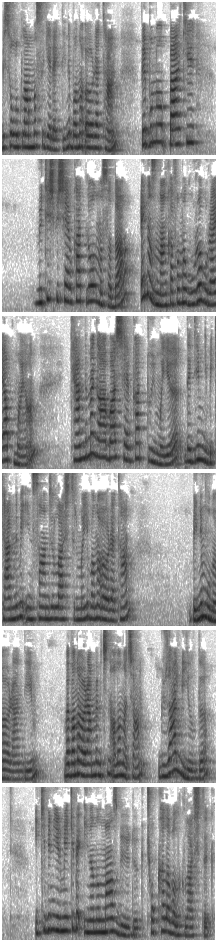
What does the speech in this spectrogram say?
bir soluklanması gerektiğini bana öğreten ve bunu belki müthiş bir şefkatli olmasa da en azından kafama vura vura yapmayan kendime galiba şefkat duymayı, dediğim gibi kendimi insancılaştırmayı bana öğreten, benim bunu öğrendiğim ve bana öğrenmem için alan açan güzel bir yıldı. 2022'de inanılmaz büyüdük. Çok kalabalıklaştık.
